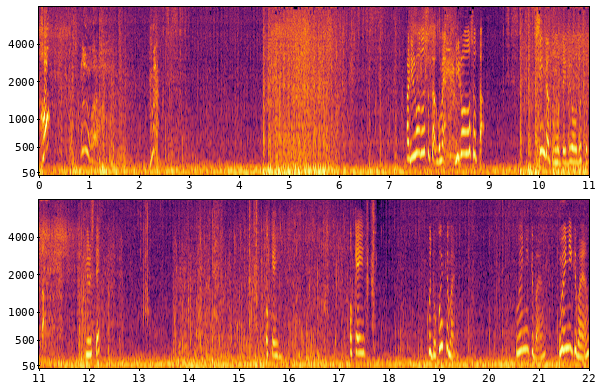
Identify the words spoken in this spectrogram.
はあリロードしとった。ごめん。リロードしとった。死んだと思ってリロードしとった。許して。オッケーオッケーこれどこ行けばいいん上に行けばいいん上に行けばいいん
